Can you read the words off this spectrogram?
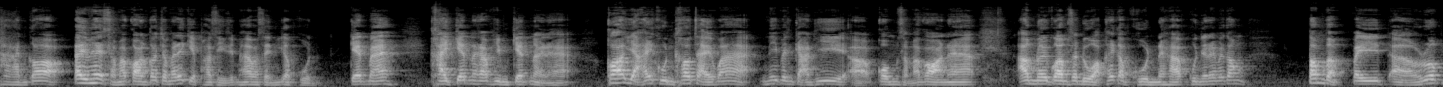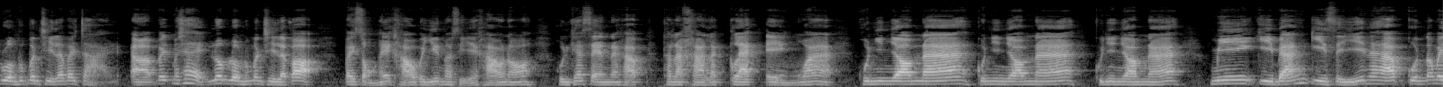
คารก็ไอ้ไม่ใช่สรรพากรก็จะไม่ได้เก็บภาษี 15%นี้กับคุณ เก็ตไหมใครเก็ตนะครับพิมพ์เก็ตหน่อยนะฮะก็อยากให้คุณเข้าใจว่านี่เป็นการที่กรมสรรพากรนะฮะอำนวยความสะดวกให้กับคุณนะครับ คุณจะได้ไม่ต้องต้องแบบไปรวบรวมทุกบัญชีแล้วไปจ่ายอ่อไม่ไม่ใช่รวบรวมทุกบัญชี แล้วก็ไปส่งให้เขาไปยื่นภาษีให้เขาเนาะคุณแค่เซ็นนะครับ ธนาคารละแกลกเองว่า คุณยินยอมนะ คุณยินยอมนะ คุณยินยอมนะ มีกี่แบงก์กี่สีนะครับ คุณต้องไป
